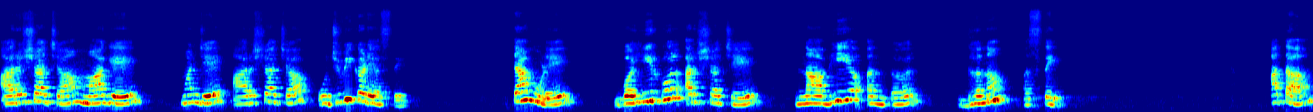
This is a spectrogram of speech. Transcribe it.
आरशाच्या मागे म्हणजे आरशाच्या उजवीकडे असते. त्यामुळे बहिर्गोल आरशाचे नाभीय अंतर धन असते. आता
